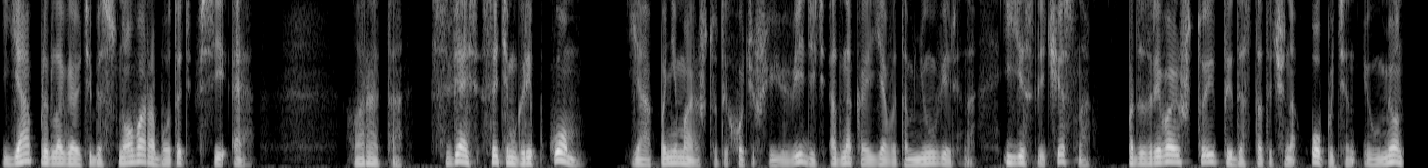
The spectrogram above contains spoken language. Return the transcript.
Я предлагаю тебе снова работать в СИЭ. Лоретта, связь с этим грибком... Я понимаю, что ты хочешь ее видеть, однако я в этом не уверена. И, если честно, подозреваю, что и ты достаточно опытен и умен,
